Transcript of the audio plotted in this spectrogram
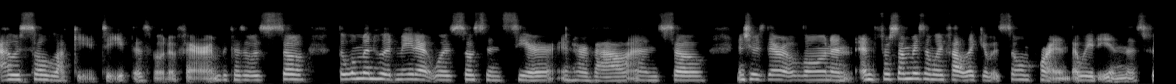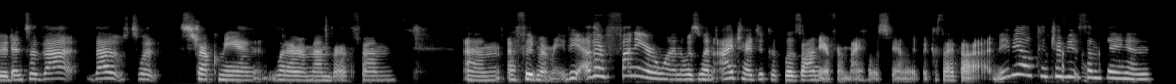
I was so lucky to eat this votive fare. And because it was so, the woman who had made it was so sincere in her vow. And so, and she was there alone. And, and for some reason, we felt like it was so important that we'd eaten this food. And so that, that's what struck me and what I remember from um, a food memory. The other funnier one was when I tried to cook lasagna for my host family because I thought maybe I'll contribute something. And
